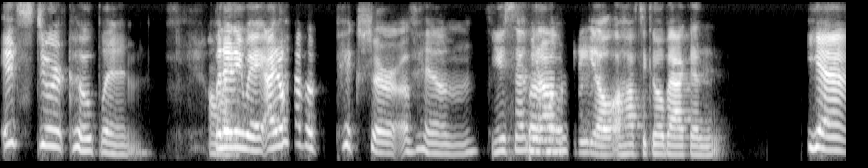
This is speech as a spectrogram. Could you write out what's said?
it's Stewart Copeland. Oh but anyway, I don't have a picture of him. You sent me a um, video. I'll have to go back and Yeah,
